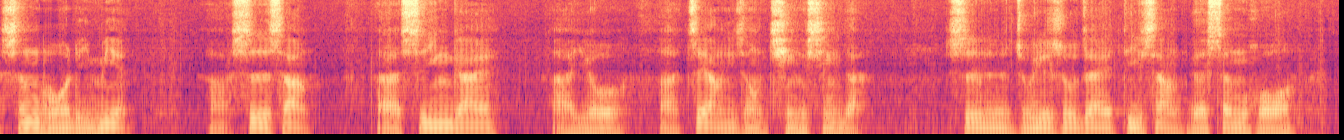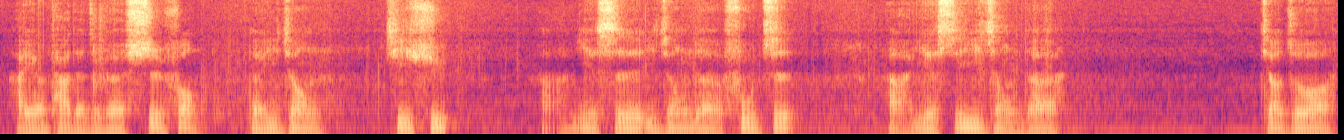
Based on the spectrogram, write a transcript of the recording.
生活里面，啊，事实上，呃，是应该啊有啊这样一种情形的，是主耶稣在地上的生活，还有他的这个侍奉。的一种继续，啊，也是一种的复制，啊，也是一种的叫做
